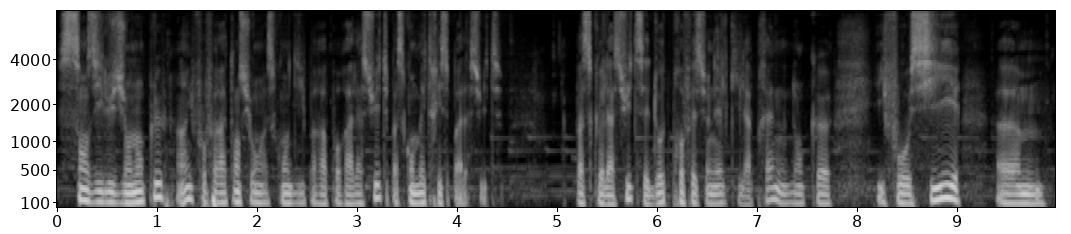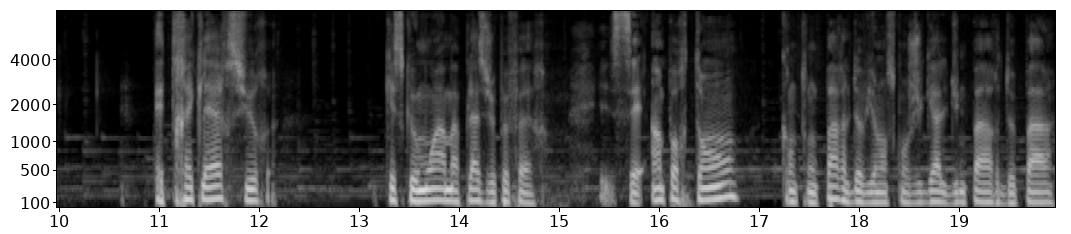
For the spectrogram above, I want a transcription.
sans illusion non plus. Hein. Il faut faire attention à ce qu'on dit par rapport à la suite, parce qu'on ne maîtrise pas la suite. Parce que la suite, c'est d'autres professionnels qui l'apprennent. Donc, euh, il faut aussi euh, être très clair sur qu'est-ce que moi, à ma place, je peux faire. C'est important, quand on parle de violence conjugale, d'une part, de ne pas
